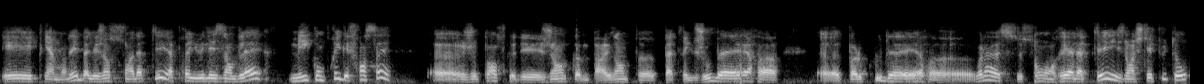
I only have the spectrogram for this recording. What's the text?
Et puis, à un moment donné, bah, les gens se sont adaptés. Après, il y a les Anglais, mais y compris les Français. Euh, je pense que des gens comme, par exemple, Patrick Joubert, Paul Couder, euh, voilà, se sont réadaptés, ils ont acheté plus tôt.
